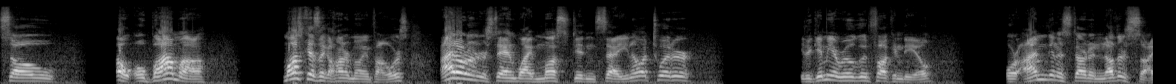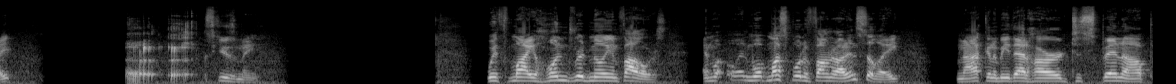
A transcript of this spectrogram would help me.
so, oh, Obama Musk has like 100 million followers. I don't understand why Musk didn't say, you know what, Twitter? Either give me a real good fucking deal, or I'm to start another site. Excuse me. With my 100 million followers. And, and what Musk would have found out instantly, not going to be that hard to spin up.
